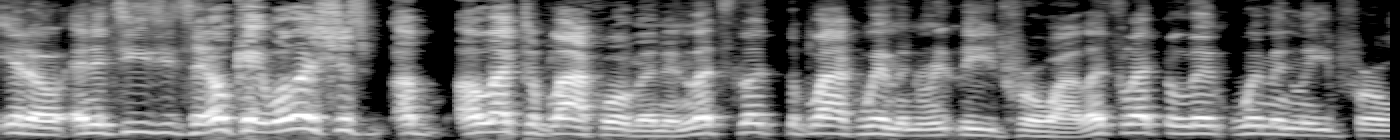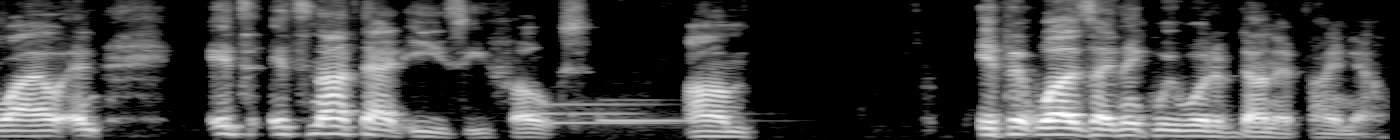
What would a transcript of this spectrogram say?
you know and it's easy to say okay well let's just uh, elect a black woman and let's let the black women re- lead for a while let's let the li- women lead for a while and it's it's not that easy folks um if it was i think we would have done it by now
